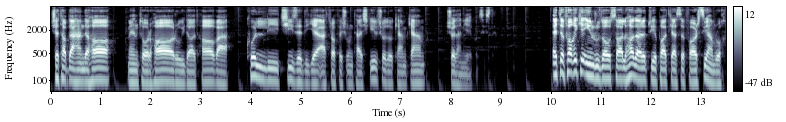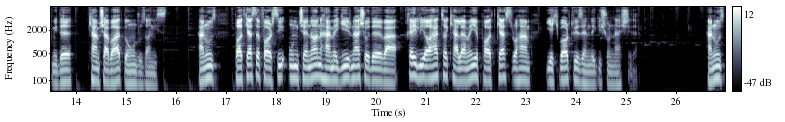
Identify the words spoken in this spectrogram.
شتاب دهنده ها، منتورها، رویدادها و کلی چیز دیگه اطرافشون تشکیل شد و کم کم شدن یک اکوسیستم. اتفاقی که این روزا و سالها داره توی پادکست فارسی هم رخ میده کم شباهت به اون روزا نیست. هنوز پادکست فارسی اونچنان همهگیر نشده و خیلی ها حتی کلمه پادکست رو هم یک بار توی زندگیشون نشنیدن. هنوز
